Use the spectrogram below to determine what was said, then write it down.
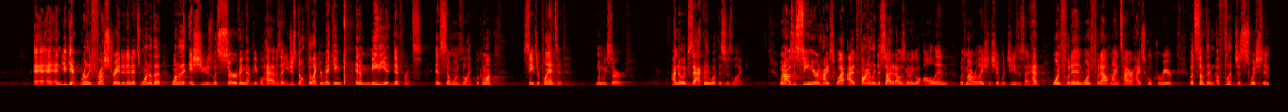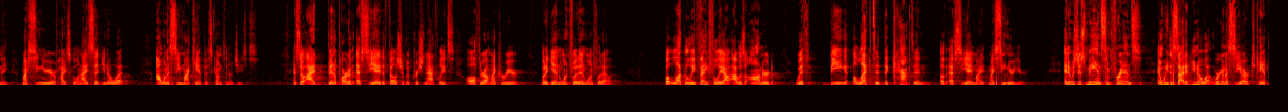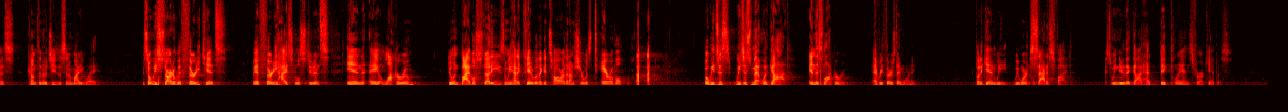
And, and, you get really frustrated. And it's one of, the, one of the issues with serving that people have is that you just don't feel like you're making an immediate difference in someone's life. But come on, seeds are planted when we serve. I know exactly what this is like. When I was a senior in high school, I, I had finally decided I was going to go all in with my relationship with Jesus. I'd had one foot in, one foot out my entire high school career. But something, a flip just switched in me my senior year of high school. And I said, you know what? I want to see my campus come to know Jesus. And so I'd been a part of FCA, the Fellowship of Christian Athletes, all throughout my career. But again, one foot in, one foot out. But luckily, thankfully, I, I was honored with being elected the captain of FCA my, my senior year. And it was just me and some friends, and we decided, you know what, we're gonna see our campus come to know Jesus in a mighty way. And so we started with 30 kids. We had 30 high school students in a locker room doing Bible studies, and we had a kid with a guitar that I'm sure was terrible. but we just we just met with God in this locker room every Thursday morning. But again, we, we weren't satisfied because we knew that God had big plans for our campus.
